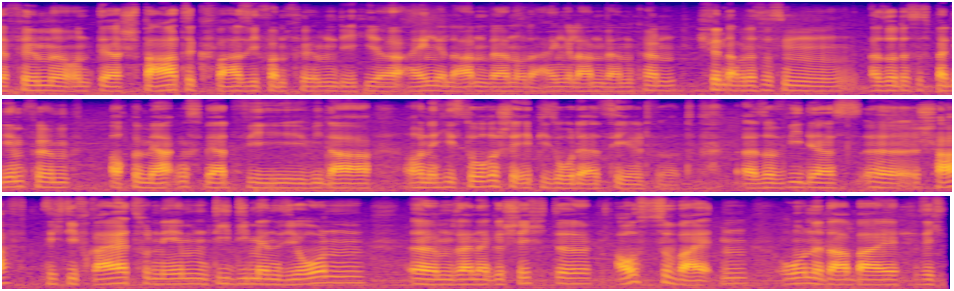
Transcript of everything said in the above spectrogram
der Filme und der Sparte quasi von Filmen, die hier eingeladen werden oder eingeladen werden können. Ich finde aber, das ist ein, also das ist bei dem Film auch bemerkenswert, wie, wie da auch eine historische Episode erzählt wird. Also wie es äh, schafft, sich die Freiheit zu nehmen, die Dimensionen ähm, seiner Geschichte auszuweiten, ohne dabei sich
